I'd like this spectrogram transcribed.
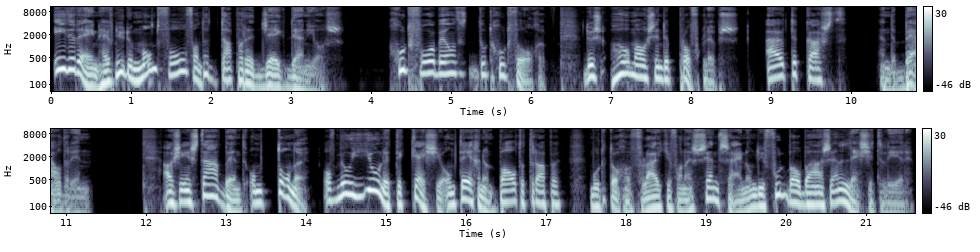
Iedereen heeft nu de mond vol van de dappere Jake Daniels. Goed voorbeeld doet goed volgen. Dus homo's in de profclubs. Uit de kast en de bijl erin. Als je in staat bent om tonnen of miljoenen te cashen om tegen een bal te trappen, moet het toch een fluitje van een cent zijn om die voetbalbazen een lesje te leren.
